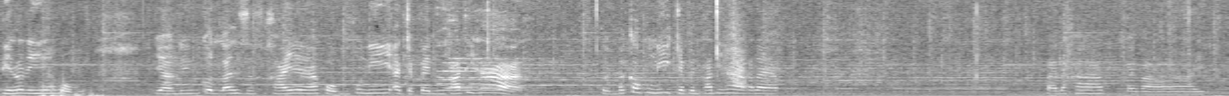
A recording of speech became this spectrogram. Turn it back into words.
เพียงเท่านี้ครับผม อย่าลืมกดไลค์ subscribe ด้วยนะครับผมพรุ่งนี้อาจจะเป็นพาร์ทที่ห้าหรือไม่ก็พรุ่งนี้จะเป็นพาร์ทที่ห้าก็ได้ครับ ไปแล้วครับ บ๊ายบาย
